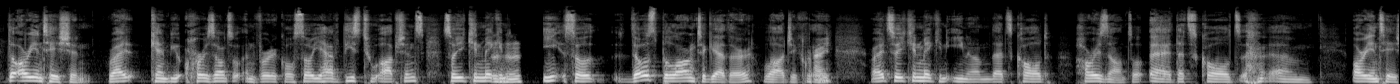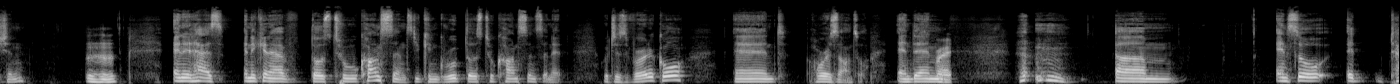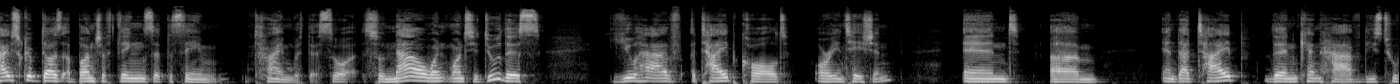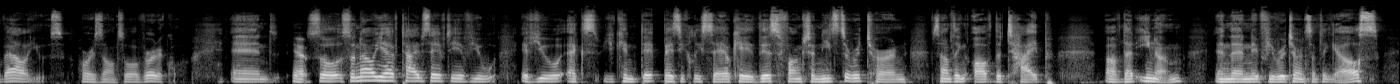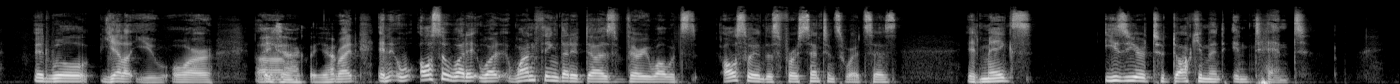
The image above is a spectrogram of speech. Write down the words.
the orientation, right, can be horizontal and vertical. So you have these two options. So you can make mm-hmm. an e- so those belong together logically, right. right? So you can make an enum that's called horizontal. Uh, that's called um, orientation, mm-hmm. And it has and it can have those two constants. You can group those two constants in it, which is vertical and horizontal, and then. Right. um, and so it, TypeScript does a bunch of things at the same time with this. So so now when once you do this, you have a type called orientation, and um, and that type then can have these two values, horizontal or vertical. And yep. so so now you have type safety if you if you ex, you can basically say okay this function needs to return something of the type of that enum and then if you return something else it will yell at you or um, exactly yeah right and also what it what one thing that it does very well was also in this first sentence where it says it makes easier to document intent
